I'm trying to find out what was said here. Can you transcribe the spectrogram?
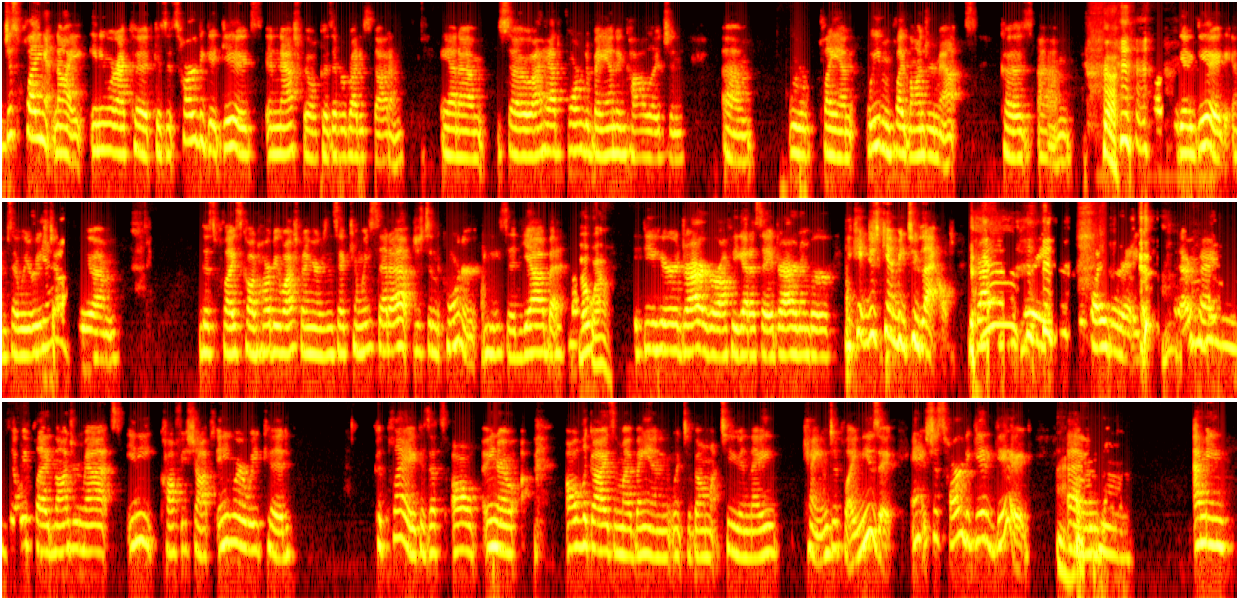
just playing at night anywhere I could because it's hard to get gigs in Nashville because everybody's got them. And um, so I had formed a band in college, and um, we were playing. We even played laundromats because um, get a gig. And so we reached Yeah. out to um, this place called Harvey Washbangers and said, "Can we set up just in the corner?" And he said, "Yeah, but oh wow. if you hear a dryer go off, you got to say a dryer number. You can't just can't be too loud. Dryer number three, plays already." Okay. Mhm. So we played laundromats, any coffee shops, anywhere we could could play because that's all you know. All the guys in my band went to Belmont too, and they came to play music. And it's just hard to get a gig. Mhm. Um, Mhm. I mean,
